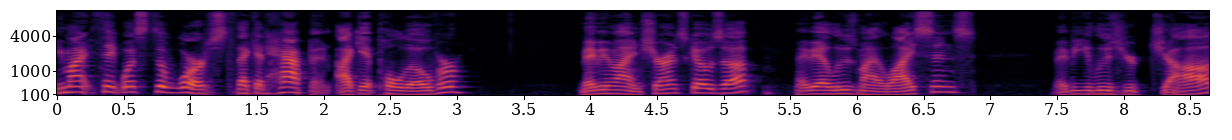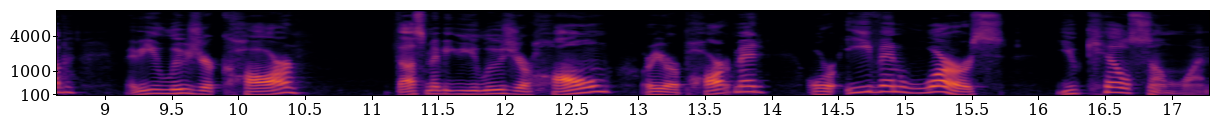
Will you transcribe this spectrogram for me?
You might think, what's the worst that could happen? I get pulled over. Maybe my insurance goes up. Maybe I lose my license. Maybe you lose your job. Maybe you lose your car. Thus, maybe you lose your home or your apartment. Or even worse, you kill someone.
